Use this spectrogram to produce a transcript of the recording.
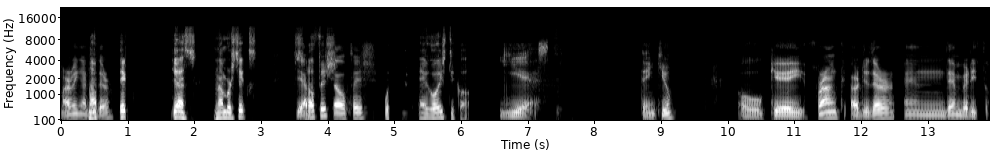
Marvin, are you there? six. Yes. Number six. Yeah. Selfish. Selfish. Egoistical. Yes. Thank you. Okay, Frank, are you there? And then Berito.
